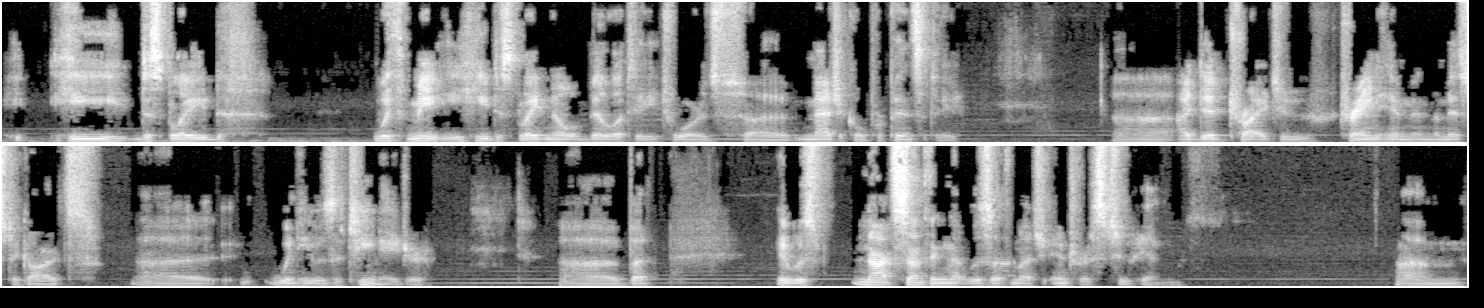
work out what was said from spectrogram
he, he displayed, with me, he displayed no ability towards uh, magical propensity. Uh, I did try to train him in the mystic arts uh, when he was a teenager, uh, but it was not something that was of much interest to him. Um,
